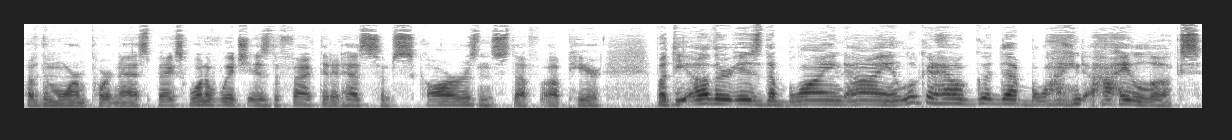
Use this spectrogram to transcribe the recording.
of the more important aspects. One of which is the fact that it has some scars and stuff up here. But the other is the blind eye. And look at how good that blind eye looks.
